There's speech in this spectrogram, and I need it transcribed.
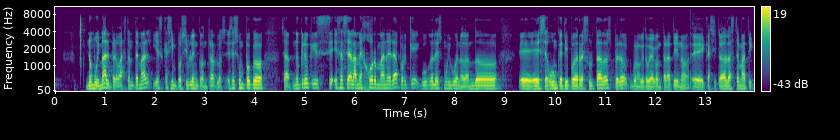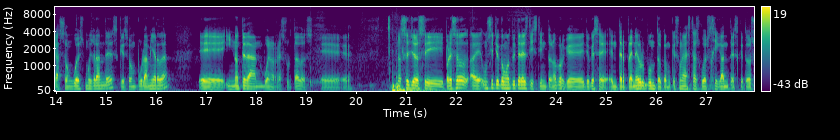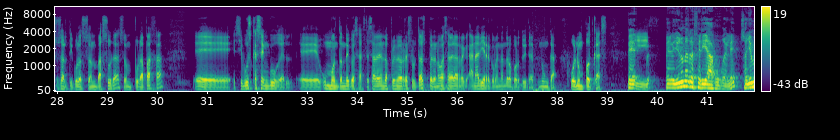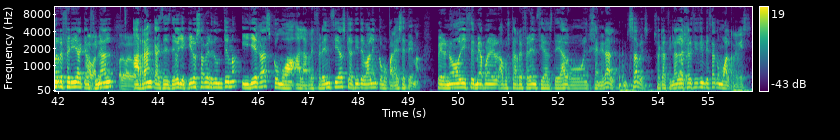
no muy mal, pero bastante mal, y es casi imposible encontrarlos. Ese es un poco, o sea, no creo que esa sea la mejor manera porque Google es muy bueno dando eh, según qué tipo de resultados, pero bueno, ¿qué te voy a contar a ti, no? Eh, casi todas las temáticas son webs muy grandes, que son pura mierda, eh, y no te dan buenos resultados. no sé yo si. Por eso un sitio como Twitter es distinto, ¿no? Porque yo qué sé, entrepreneur.com, que es una de estas webs gigantes que todos sus artículos son basura, son pura paja. Eh, si buscas en Google eh, un montón de cosas, te salen los primeros resultados, pero no vas a ver a, nadie recomendándolo por Twitter, nunca, o en un podcast. Pero, yo no me refería a Google, ¿eh? O sea, yo me refería a que al ah, final arrancas desde, oye, quiero saber de un tema y llegas como a, las referencias que a ti te valen como para ese tema. Pero no dices, me voy a poner a buscar referencias de algo en general, ¿sabes? O sea, que al final el ejercicio empieza como al revés.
